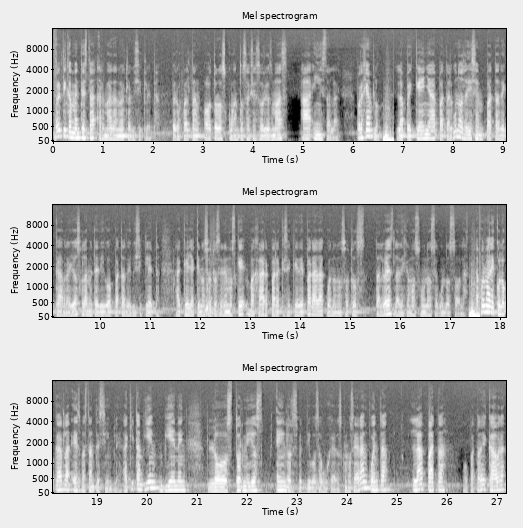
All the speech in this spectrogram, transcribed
Prácticamente está armada nuestra bicicleta, pero faltan otros cuantos accesorios más a instalar. Por ejemplo, la pequeña pata, algunos le dicen pata de cabra, yo solamente digo pata de bicicleta, aquella que nosotros tenemos que bajar para que se quede parada cuando nosotros tal vez la dejemos unos segundos sola. La forma de colocarla es bastante simple. Aquí también vienen los tornillos en los respectivos agujeros. Como se darán cuenta, la pata o pata de cabra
